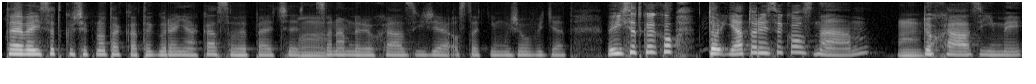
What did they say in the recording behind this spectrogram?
to je ve výsledku všechno ta kategorie nějaká sebepéče, mm. co nám nedochází, že ostatní můžou vidět. Ve výsledku jako, to, já to riziko znám, Hmm. dochází mi,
